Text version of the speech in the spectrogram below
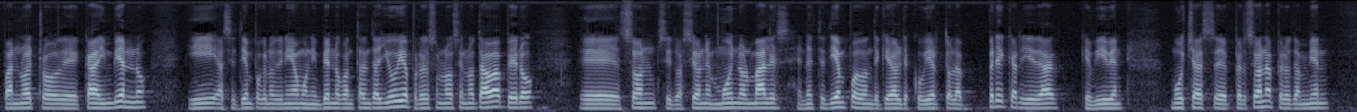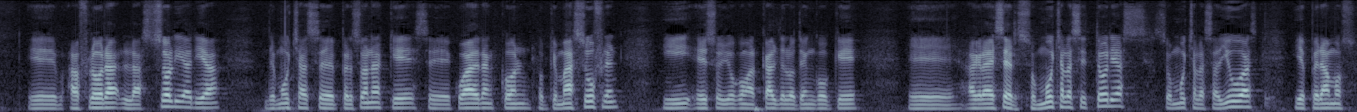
para nuestro de cada invierno y hace tiempo que no teníamos un invierno con tanta lluvia, por eso no se notaba, pero eh, son situaciones muy normales en este tiempo donde queda al descubierto la precariedad que viven muchas eh, personas, pero también eh, aflora la solidaridad de muchas personas que se cuadran con lo que más sufren y eso yo como alcalde lo tengo que agradecer. Son muchas las historias, son muchas las ayudas y esperamos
